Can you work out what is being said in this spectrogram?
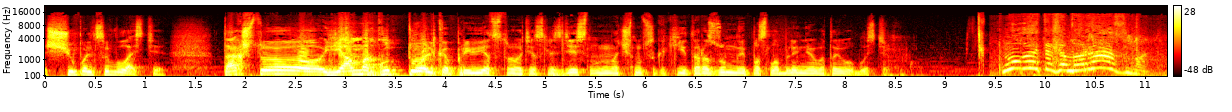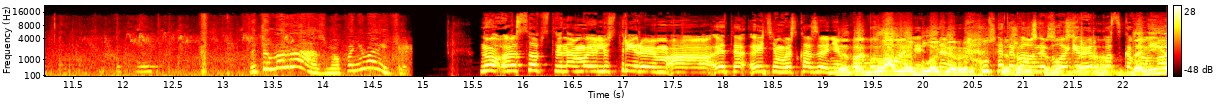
щупальцы власти. Так что я могу только приветствовать, если здесь начнутся какие-то разумные послабления в этой области. Ну, это же маразма. Это маразма, понимаете? Ну, э, собственно, мы иллюстрируем а, это, этим высказыванием. Это главный блогер да. Иркутска. Это главный блогер Иркутска. До нее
